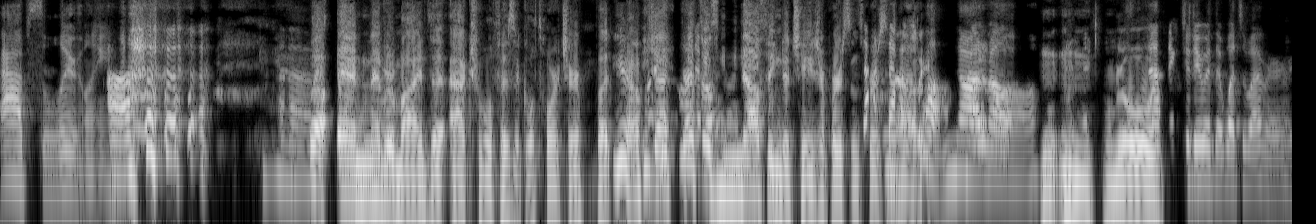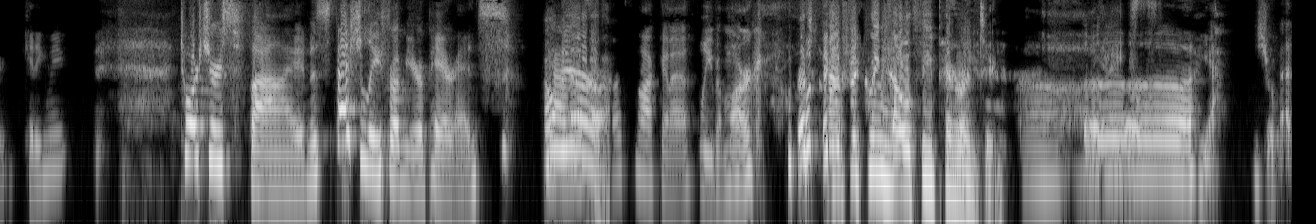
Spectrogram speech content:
absolutely. Uh, Yeah. Well, and never mind the actual physical torture, but you know that, that does nothing to change a person's not at personality. all. not at all. Mm-mm. No. Nothing to do with it whatsoever. Are you kidding me? Torture's fine, especially from your parents. Oh that's, yeah, that's not gonna leave a mark. that's perfectly healthy parenting. Uh, yeah, it's real bad.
